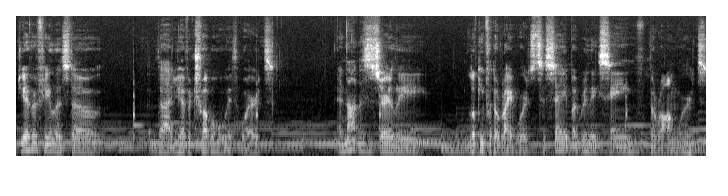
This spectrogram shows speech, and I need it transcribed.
Do you ever feel as though that you have a trouble with words? And not necessarily looking for the right words to say, but really saying the wrong words.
